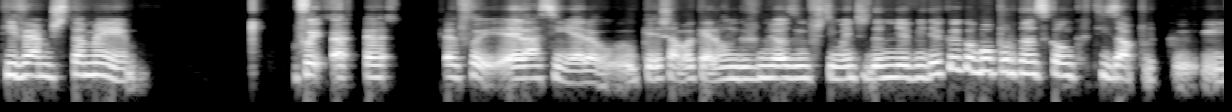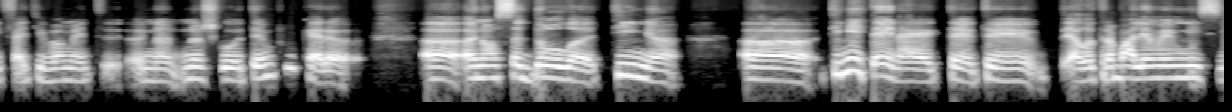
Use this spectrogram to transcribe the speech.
Tivemos também, foi, uh, uh, foi, era assim, era o que eu achava que era um dos melhores investimentos da minha vida, que acabou por não se concretizar, porque efetivamente não, não chegou a tempo, que era uh, a nossa doula tinha, uh, tinha e tem, né? Tem, tem, ela trabalha mesmo nisso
